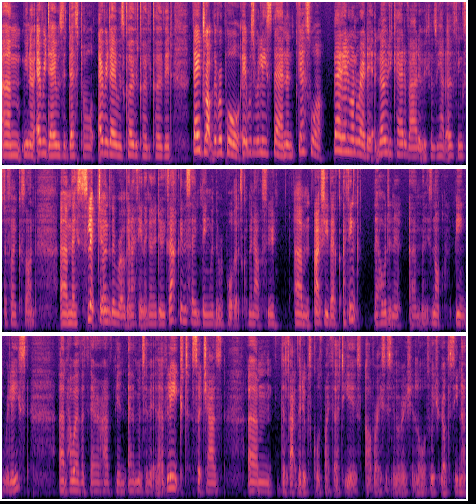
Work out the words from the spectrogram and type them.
um, you know, every day was a death toll, every day was COVID, COVID, COVID. They dropped the report. It was released then, and guess what? Barely anyone read it. Nobody cared about it because we had other things to focus on. Um, they slipped it under the rug, and I think they're going to do exactly the same thing with the report that's coming out soon. Um, actually, they I think they're holding it, um, and it's not being released. Um, however, there have been elements of it that have leaked, such as um, the fact that it was caused by 30 years of racist immigration laws, which we obviously know.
